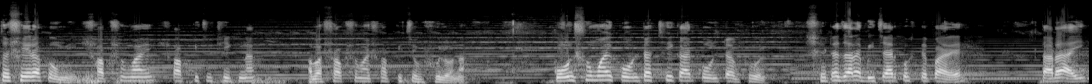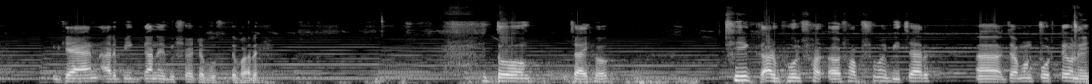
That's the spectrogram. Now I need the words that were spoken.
তো সেরকমই, সবসময় সব কিছু ঠিক না, আবার সবসময় সব কিছু ভুলও না। কোন সময় কোনটা ঠিক আর কোনটা ভুল, সেটা যারা বিচার করতে পারে, তারাই জ্ঞান আর বিজ্ঞানের বিষয়টা বুঝতে পারে। তো যাই হোক, ঠিক আর ভুল সবসময় বিচার যেমন করতেও নেই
